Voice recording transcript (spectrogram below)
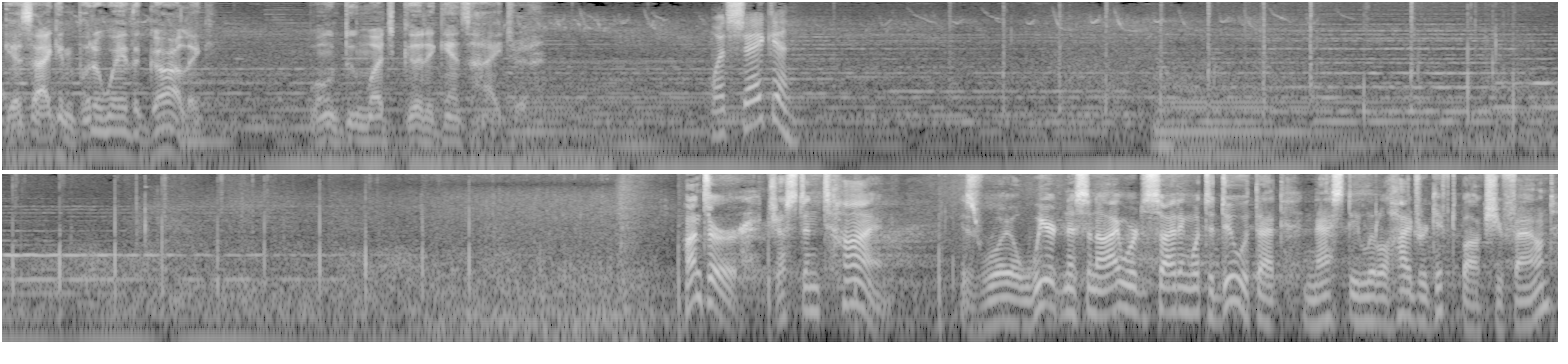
Guess I can put away the garlic. Won't do much good against Hydra. What's shaking? Hunter, just in time. His royal weirdness and I were deciding what to do with that nasty little Hydra gift box you found.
